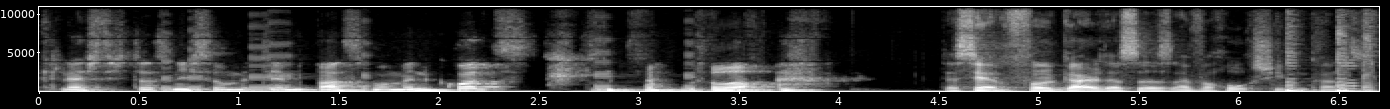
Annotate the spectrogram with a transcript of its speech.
clasht sich das nicht so mit dem Bass. Moment kurz. so. Das ist ja voll geil, dass du das einfach hochschieben kannst.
